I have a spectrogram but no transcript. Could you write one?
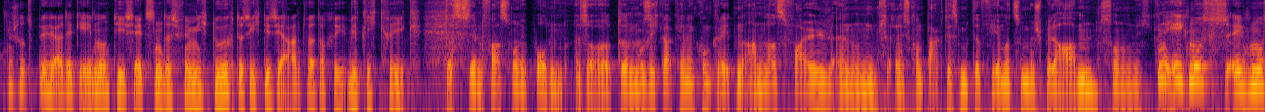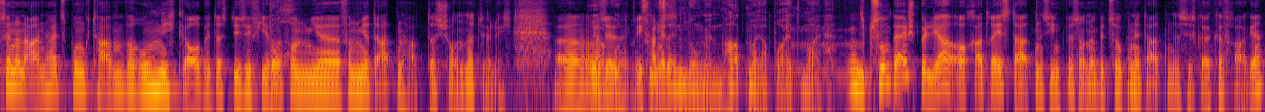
Datenschutzbehörde geben und die setzen das für mich durch, dass ich diese Antwort auch wirklich kriege. Das ist ein Fass ohne Boden. Also dann muss ich gar keinen konkreten Anlassfall eines, eines Kontaktes mit der Firma zum Beispiel haben, sondern ich kann... Ich muss, ich muss einen Anhaltspunkt haben, warum ich glaube, dass diese Firma von mir, von mir Daten hat. Das schon natürlich. Äh, also gut, ich Zusendungen jetzt, hat man ja bald mal. Zum Beispiel, ja, auch Adressdaten sind personenbezogene Daten, das ist gar keine Frage.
